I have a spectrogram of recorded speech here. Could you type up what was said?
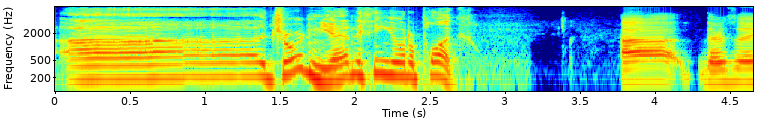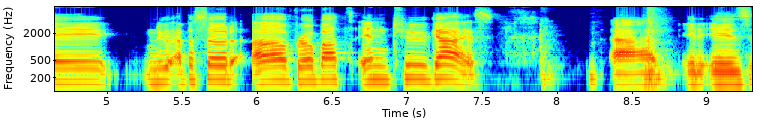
uh, Jordan, you got anything you want to plug? Uh, there's a new episode of Robots into Guys. Uh, it is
